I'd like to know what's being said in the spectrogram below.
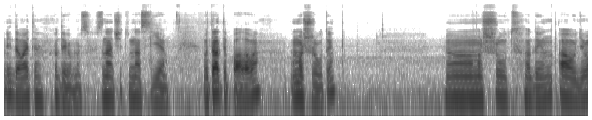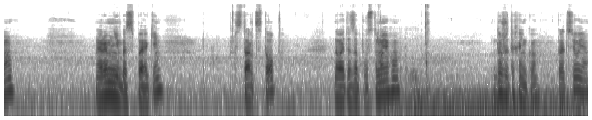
І давайте подивимось. Значить, у нас є витрати палива, маршрути. Е, Маршрут 1, аудіо, ремні безпеки, старт-стоп. Давайте запустимо його. Дуже тихенько працює.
